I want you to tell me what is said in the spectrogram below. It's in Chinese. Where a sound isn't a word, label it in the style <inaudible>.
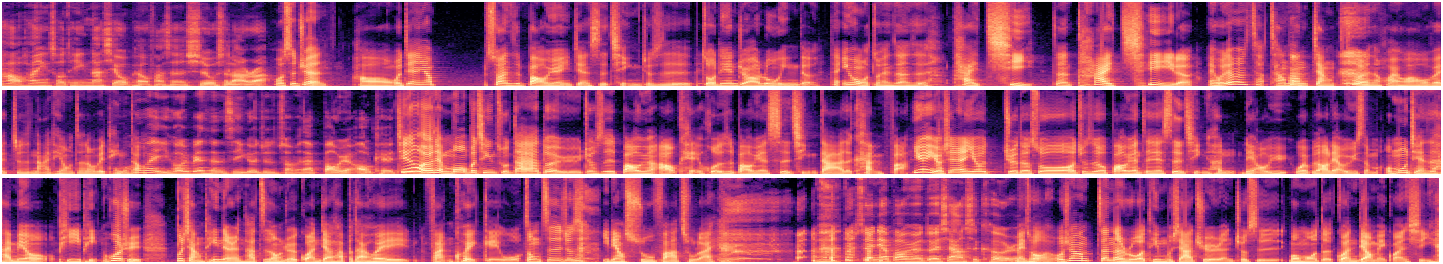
好，欢迎收听那些我朋友发生的事，我是 Lara，我是卷。好，我今天要算是抱怨一件事情，就是昨天就要录音的，但因为我昨天真的是太气。真的太气了！哎、欸，我就是常常常讲客人的坏话，会不会就是哪一天我真的会被听到？会不会以后就变成是一个就是专门在抱怨 OK？？其实我有点摸不清楚大家对于就是抱怨 OK 或者是抱怨事情大家的看法，因为有些人又觉得说就是我抱怨这些事情很疗愈，我也不知道疗愈什么。我目前是还没有批评，或许不想听的人他自动就会关掉，他不太会反馈给我。总之就是一定要抒发出来。<laughs> 所以你要抱怨的对象是客人，没错。我希望真的，如果听不下去的人，就是默默的关掉，没关系。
